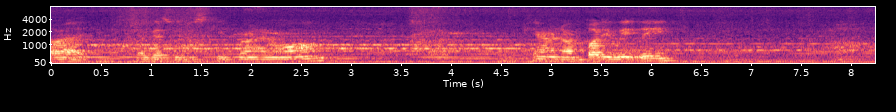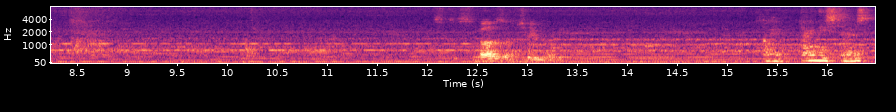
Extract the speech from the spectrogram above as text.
alright. So I guess we just keep running along. Carrying our buddy Wheatley. It's a disposal chamber. Okay, down these stairs.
